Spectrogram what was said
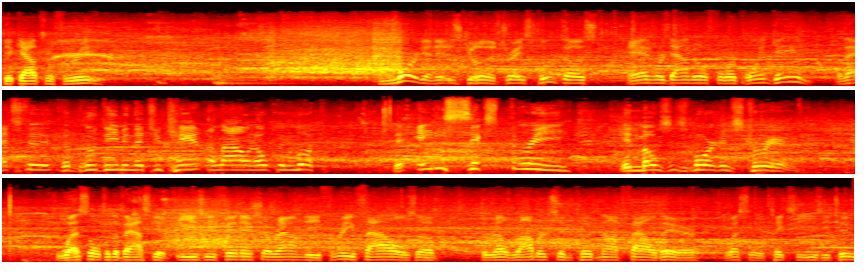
Kick out for three. Morgan is good. Tres puntos. And we're down to a four-point game. Well, that's the, the Blue Demon that you can't allow an open look. The 86-3 in Moses Morgan's career. Wessel to the basket. Easy finish around the three fouls of Darrell Robertson. Could not foul there. Wessel takes the easy two.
